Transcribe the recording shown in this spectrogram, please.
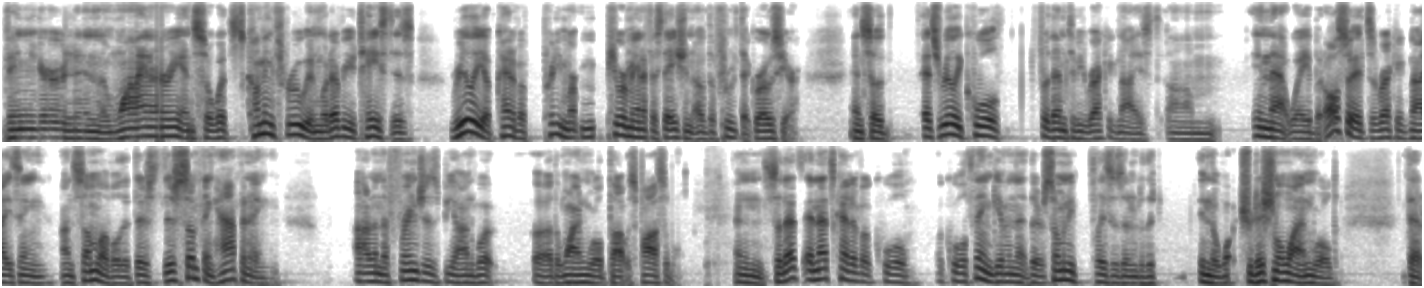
vineyard and in the winery. And so what's coming through in whatever you taste is really a kind of a pretty pure manifestation of the fruit that grows here. And so it's really cool for them to be recognized um, in that way, but also it's recognizing on some level that there's there's something happening out on the fringes beyond what uh, the wine world thought was possible, and so that's and that's kind of a cool a cool thing, given that there are so many places under the in the traditional wine world that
